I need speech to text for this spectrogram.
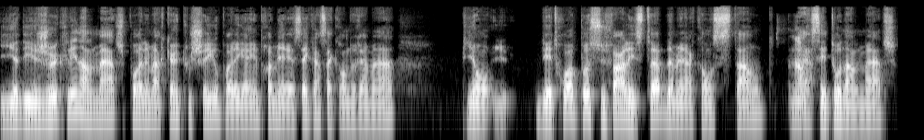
Il y a des jeux clés dans le match pour aller marquer un toucher ou pour aller gagner le premier essai quand ça compte vraiment. Puis on, Détroit n'a pas su faire les stops de manière consistante assez tôt dans le match.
